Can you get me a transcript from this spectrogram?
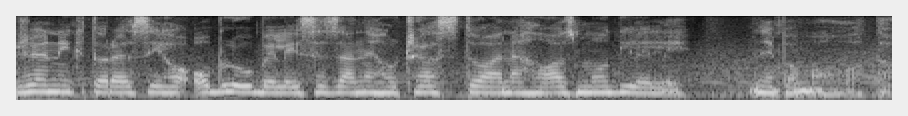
Ženy, ktoré si ho oblúbili, sa za neho často a nahlas modlili. Nepomohlo to.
